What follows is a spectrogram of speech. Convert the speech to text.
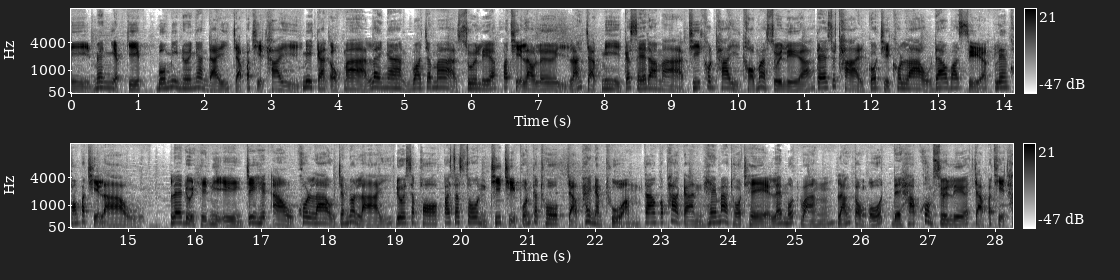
นี้แม่นเงียบกิบบ่มีหน่วยงานใดจากประเทศไทย มีการออกมารายงานว่าจะมาช่วยเลือประเทศลาวเลย หลังจากมีกระแสดราม่าที่คนไทยเขามาช่วยเลือแต่สุดท้ายก็ที่คนลาวด่าว่าเสือกเรื่องของประเทศลาว และด้วยเหตุนี้เองจึงเฮ็ดเอาคนลาวจำนวนหลาย โดยเฉพาะประชาชนที่ถีผลกระทบจากภัยน้ำท่วมต่างก็พากันแห่มาโทอเทและมดหวัง หลังต้องโอ๊ตได้รับความช่วยเหลือจากประเทศไท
